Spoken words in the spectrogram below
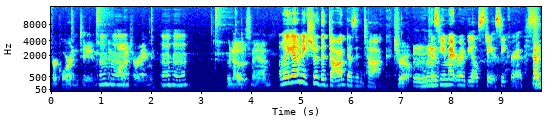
for quarantine and Mhm. monitoring. Mm-hmm. Who knows, man? Well, they gotta make sure the dog doesn't talk. True. Mhm. Because he might reveal state secrets. That,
